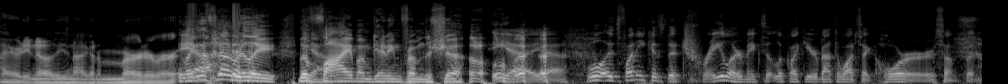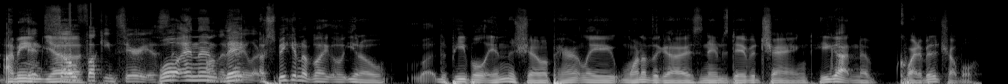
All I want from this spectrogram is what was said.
I already know he's not going to murder her. Like Yeah. that's not really the Yeah. vibe I'm getting from the show. yeah, yeah. Well, it's funny because the trailer makes it look like you're about to watch like horror or something. I mean, it's yeah. so fucking serious. Well, and then on the they trailer. uh, speaking of like you know the people in the show. Apparently, one of the guys, name's David Chang. He got into quite a bit of trouble.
